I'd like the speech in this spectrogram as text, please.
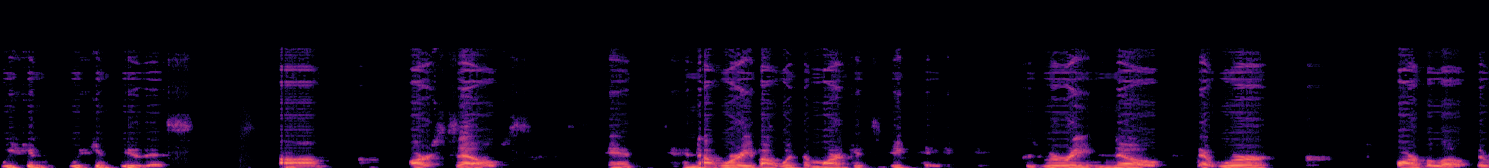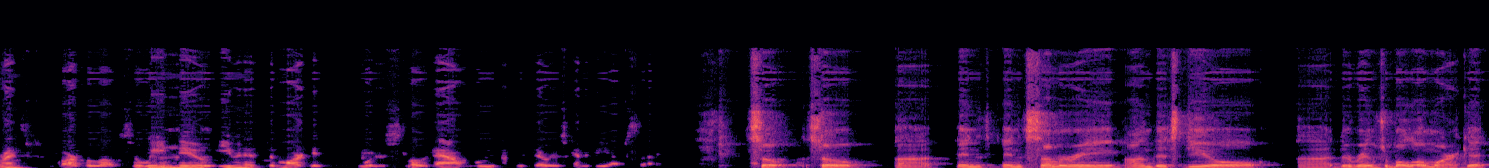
we can we can do this um, ourselves and and not worry about what the market's dictating because we already know that we're far below the rent's far below. So we mm-hmm. knew even if the market were to slow down, we, there was going to be upside. So so uh, in, in summary, on this deal, uh, the rents are below market,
